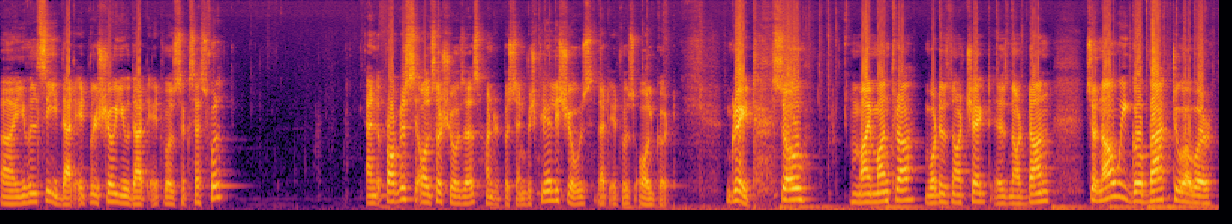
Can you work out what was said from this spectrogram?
uh, you will see that it will show you that it was successful. And the progress also shows us 100% which clearly shows that it was all good. Great. So my mantra what is not checked is not done so now we go back to our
